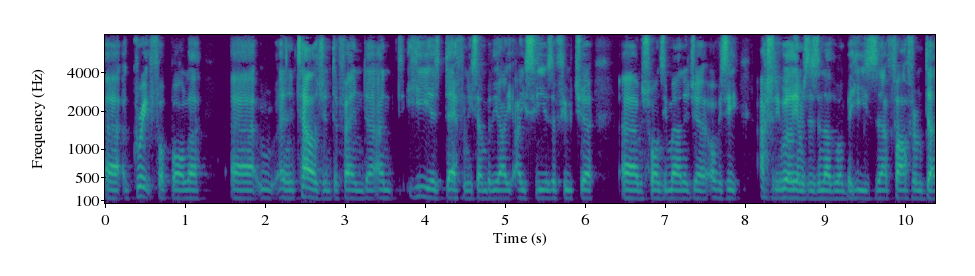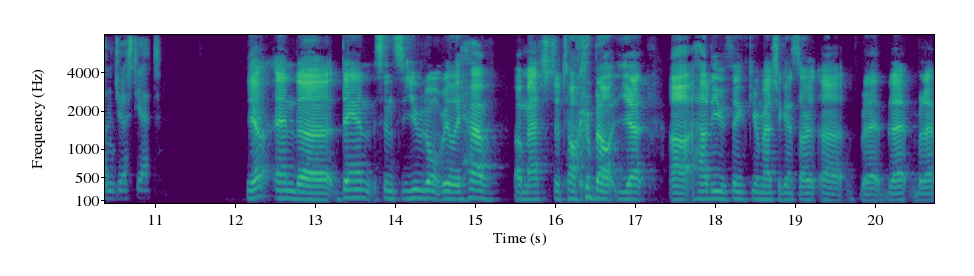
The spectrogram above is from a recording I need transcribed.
uh, a great footballer, uh, an intelligent defender, and he is definitely somebody I, I see as a future um, Swansea manager. Obviously, Ashley Williams is another one, but he's uh, far from done just yet. Yeah, and uh, Dan, since you don't really have a match to talk about yet, uh, how do you think your match against our uh, blah, blah, blah.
